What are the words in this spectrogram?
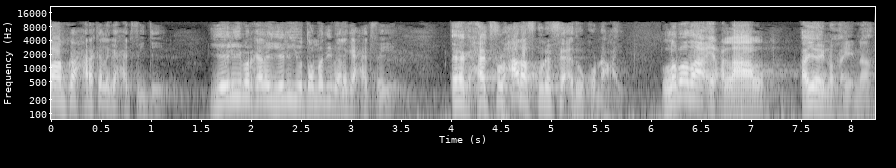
Laamka xaraka laga xadfay dee yeli markaa yeliyu damadii baa laga xadfaye eeg xadfulxarafkuna fadu ku dhacay. Labadaa iclaal ayaynu haynaa.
